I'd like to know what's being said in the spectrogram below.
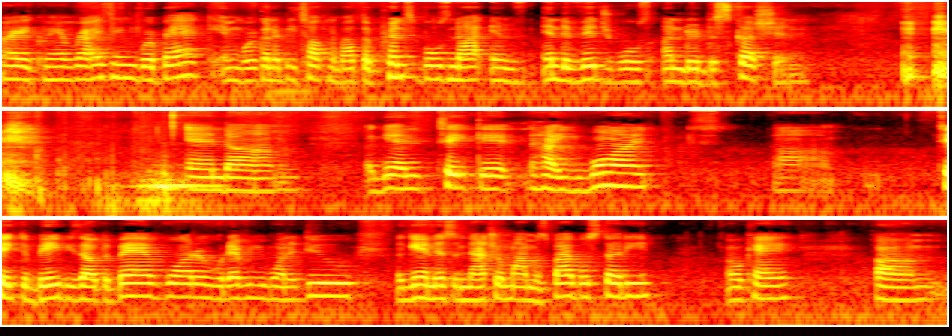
All right, Grand Rising, we're back and we're going to be talking about the principles, not in individuals, under discussion. and um, again, take it how you want. Um, take the babies out the bathwater, whatever you want to do. Again, this is not your mama's Bible study, okay? Um,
